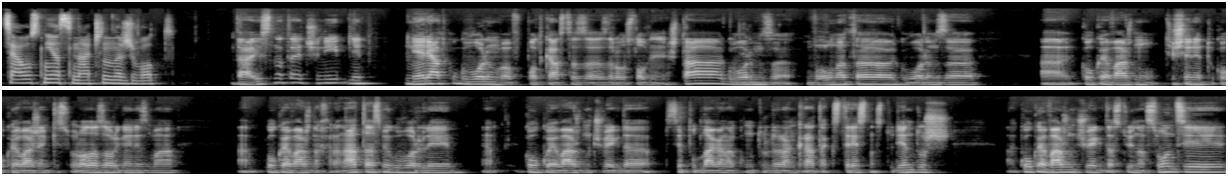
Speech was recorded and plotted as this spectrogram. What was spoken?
цялостния си начин на живот. Да, истината е, че ние, ние, ние рядко говорим в подкаста за здравословни неща, говорим за вълната, говорим за а, колко е важно тишението, колко е важен кислорода за организма, а, колко е важна храната, сме говорили, а, колко е важно човек да се подлага на контролиран кратък стрес, на студен душ, а, колко е важно човек да стои на слънце,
